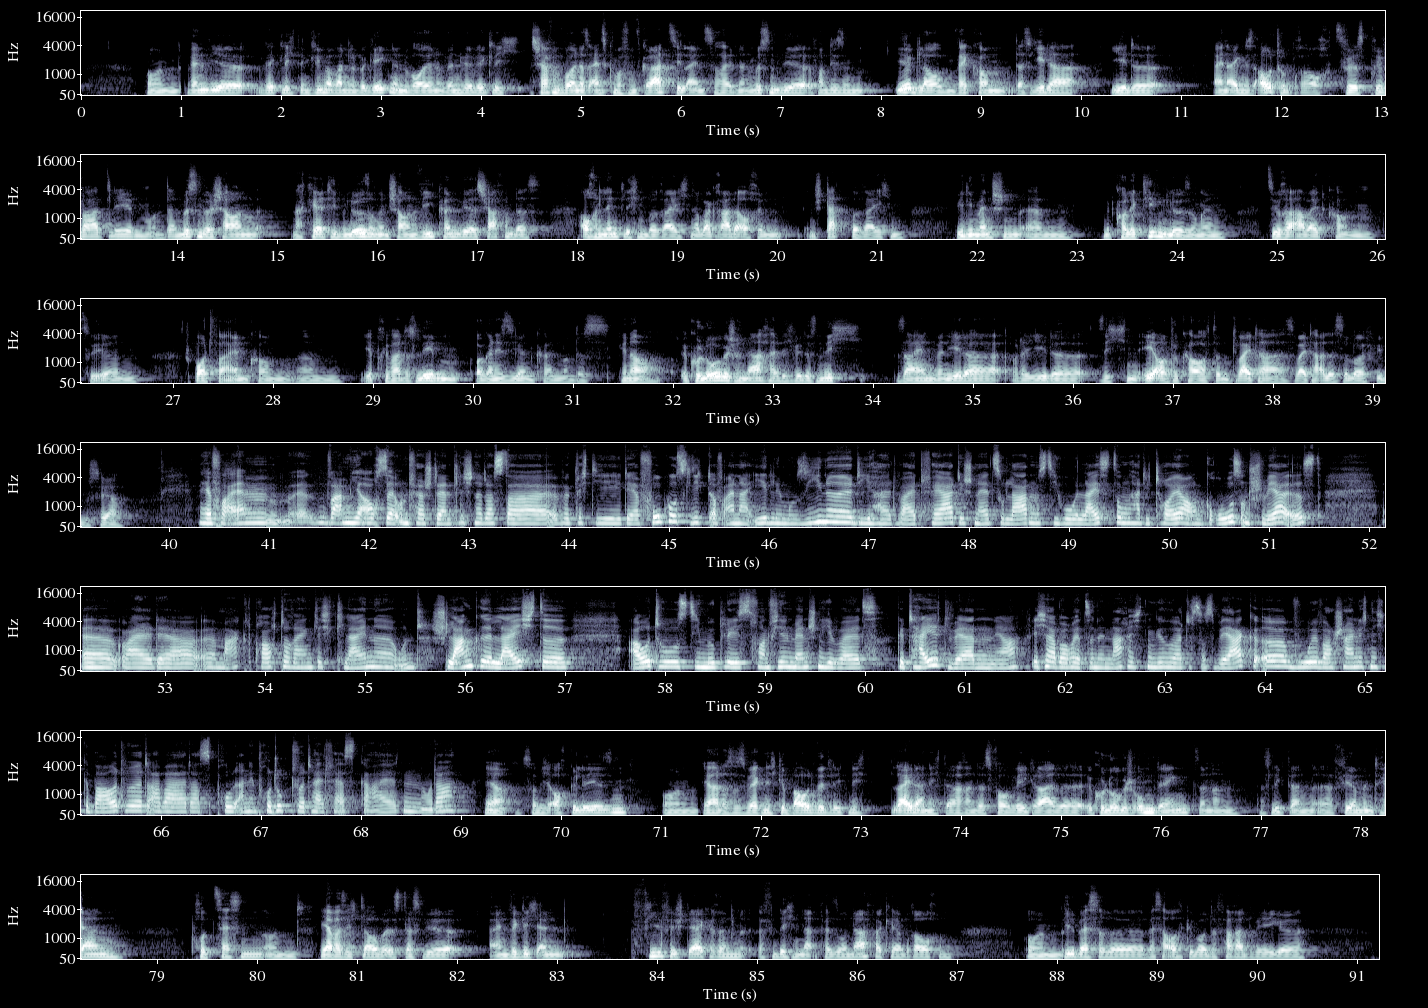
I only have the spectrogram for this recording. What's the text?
Und wenn wir wirklich dem Klimawandel begegnen wollen und wenn wir wirklich es schaffen wollen, das 1,5 Grad Ziel einzuhalten, dann müssen wir von diesem Irrglauben wegkommen, dass jeder, jede ein eigenes Auto braucht fürs Privatleben. Und dann müssen wir schauen, nach kreativen Lösungen schauen, wie können wir es schaffen, dass auch in ländlichen Bereichen, aber gerade auch in, in Stadtbereichen, wie die Menschen ähm, mit kollektiven Lösungen zu ihrer Arbeit kommen, zu ihren Sportvereinen kommen, ähm, ihr privates Leben organisieren können. Und das, genau, ökologisch und nachhaltig wird es nicht sein, wenn jeder oder jede sich ein E-Auto kauft und weiter, es weiter alles so läuft wie bisher. Ja, vor allem äh, war mir auch sehr unverständlich, ne, dass da wirklich die, der Fokus liegt auf einer E-Limousine, die halt weit fährt, die schnell zu laden ist, die hohe Leistung hat, die teuer und groß und schwer ist. Äh, weil der äh, Markt braucht doch eigentlich kleine und schlanke, leichte Autos, die möglichst von vielen Menschen jeweils geteilt werden. Ja. Ich habe auch jetzt in den Nachrichten gehört, dass das Werk äh, wohl wahrscheinlich nicht gebaut wird, aber das Pro an dem Produkt wird halt festgehalten, oder? Ja, das habe ich auch gelesen. Und ja, dass das Werk nicht gebaut wird, liegt nicht, leider nicht daran, dass VW gerade ökologisch umdenkt, sondern das liegt an äh, firmeninternen Prozessen. Und ja, was ich glaube, ist, dass wir einen wirklich einen viel, viel stärkeren öffentlichen Personennahverkehr brauchen und viel bessere, besser ausgebaute Fahrradwege,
